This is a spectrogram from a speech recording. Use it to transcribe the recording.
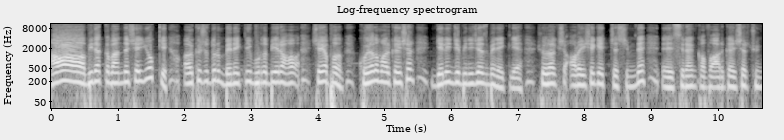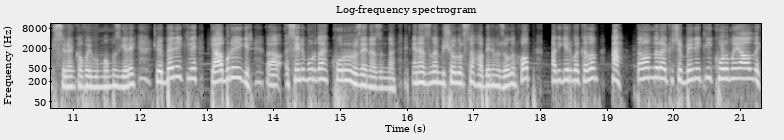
Aa bir dakika bende şey yok ki. Arkadaşlar durun benekliyi burada bir yere şey yapalım. Koyalım arkadaşlar. Gelince bineceğiz benekliye. Şöyle arkadaşlar arayışa geçeceğiz şimdi. Ee, siren kafa arkadaşlar çünkü siren kafayı bulmamız gerek. Şöyle benekli gel buraya gir. Aa, seni burada koruruz en azından. En azından bir şey olursa haberimiz olur. Hop hadi gir bakalım. Hah Tamamdır arkadaşlar benekliyi korumaya aldık.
